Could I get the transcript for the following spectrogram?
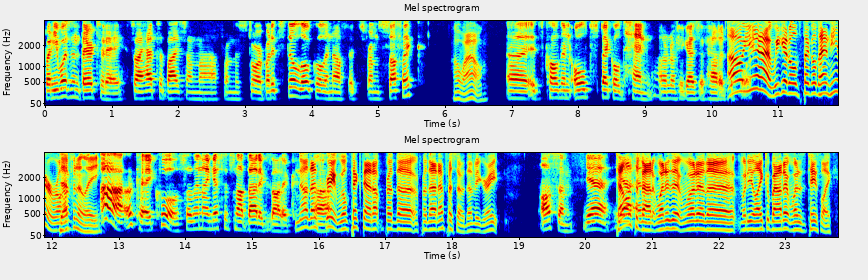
but he wasn't there today, so I had to buy some uh, from the store. But it's still local enough. It's from Suffolk. Oh wow. Uh, it's called an old speckled hen. I don't know if you guys have had it. Before. Oh yeah, we get old speckled hen here. We'll Definitely. Ah, okay, cool. So then I guess it's not that exotic. No, that's Uh, great. We'll pick that up for the for that episode. That'd be great. Awesome. Yeah. Tell yeah, us about it. What is it? What are the? What do you like about it? What does it taste like?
